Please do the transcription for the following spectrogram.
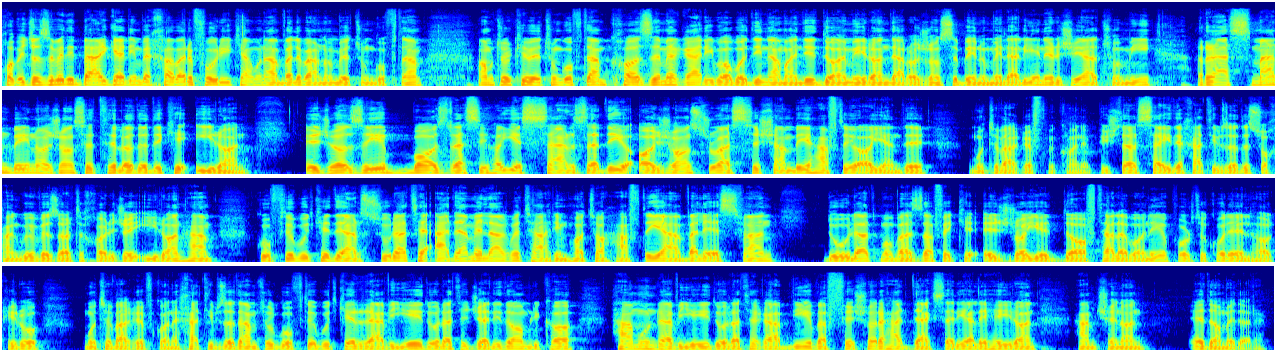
خب اجازه بدید برگردیم به خبر فوری که همون اول برنامه بهتون گفتم. همونطور که بهتون گفتم کاظم غریب آبادی نماینده دائم ایران در آژانس بین‌المللی انرژی اتمی رسما به این آژانس اطلاع داده که ایران اجازه بازرسی های سرزده آژانس رو از سهشنبه هفته آینده متوقف می‌کنه. پیشتر سعید خطیبزاده سخنگوی وزارت خارجه ایران هم گفته بود که در صورت عدم لغو تحریم ها تا هفته اول اسفند دولت موظفه که اجرای داوطلبانه پروتکل الحاقی رو متوقف کنه. خطیب زاده همطور گفته بود که رویه دولت جدید آمریکا همون رویه دولت قبلی و فشار حداکثری علیه ایران همچنان ادامه داره.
